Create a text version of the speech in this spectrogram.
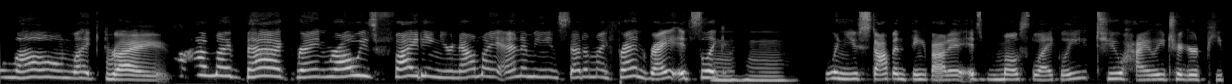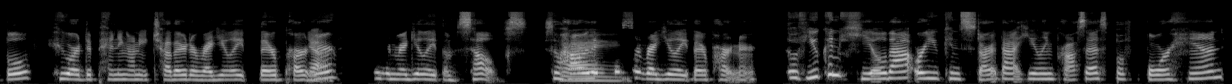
alone. Like, right. Have my back, right? And we're always fighting. You're now my enemy instead of my friend, right? It's like, mm-hmm. when you stop and think about it, it's most likely two highly triggered people who are depending on each other to regulate their partner, yeah. Even regulate themselves. So, right. how are they supposed to regulate their partner? So if you can heal that or you can start that healing process beforehand,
